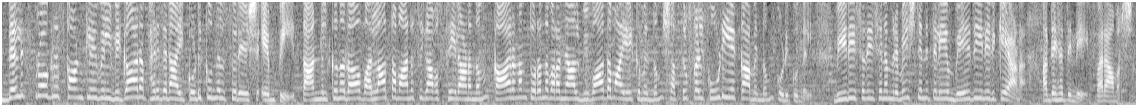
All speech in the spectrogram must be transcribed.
ദളിത് പ്രോഗ്രസ് കോൺക്ലേവിൽ വികാരഭരിതനായി കൊടിക്കുന്നിൽ സുരേഷ് എം പി. താൻ നിൽക്കുന്നത് വല്ലാത്ത മാനസികാവസ്ഥയിലാണെന്നും കാരണം തുറന്നു പറഞ്ഞാൽ വിവാദമായേക്കുമെന്നും ശത്രുക്കൾ കൂടിയേക്കാമെന്നും കൊടിക്കുന്നിൽ. വി. ഡി. സതീശനും രമേശ് ചെന്നിത്തലയും വേദിയിലിരിക്കെയാണ് അദ്ദേഹത്തിന്റെ പരാമർശം.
